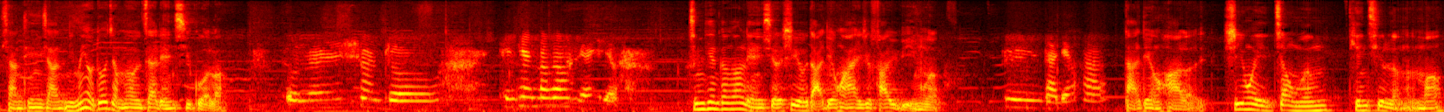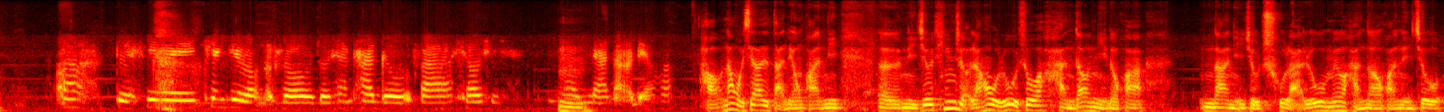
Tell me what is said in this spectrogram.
想听一下，你们有多久没有再联系过了？我们上周今天刚刚联系了，今天刚刚联系了，是有打电话还是发语音了？嗯，打电话。打电话了，是因为降温天气冷了吗？啊，对，因为天气冷的时候，昨天他给我发消息，然后我们俩打了电话。好，那我现在就打电话，你，呃，你就听着。然后如果说我喊到你的话，那你就出来；如果没有喊到的话，你就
